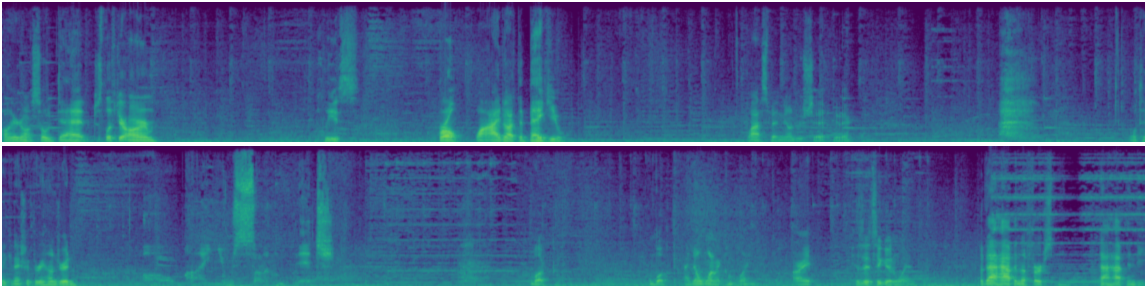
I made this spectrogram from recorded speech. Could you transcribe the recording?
Oh, you're going so dead. Just lift your arm, please, bro. Why do I have to beg you? Last spin, you don't do shit either. We'll take an extra 300. Oh my, you son of a bitch. Look, look, I don't want to complain, all right? Because it's a good win. But that happened the first spin. That happened the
